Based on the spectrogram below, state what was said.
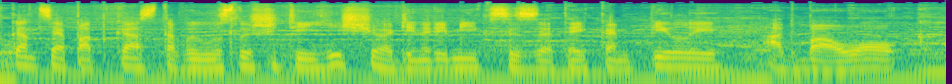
В конце подкаста вы услышите еще один ремикс из этой компилы от Bawok.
